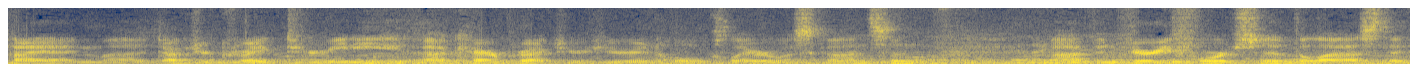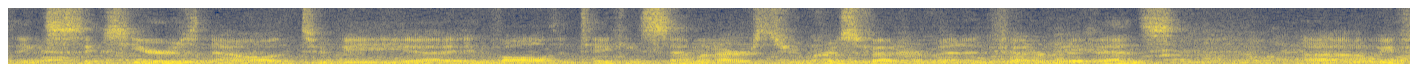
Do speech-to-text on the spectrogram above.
Hi, I'm uh, Dr. Craig Turini, a chiropractor here in Eau Claire, Wisconsin. Uh, I've been very fortunate the last, I think, six years now to be uh, involved in taking seminars through Chris Fetterman and Fetterman events. Uh, we've,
